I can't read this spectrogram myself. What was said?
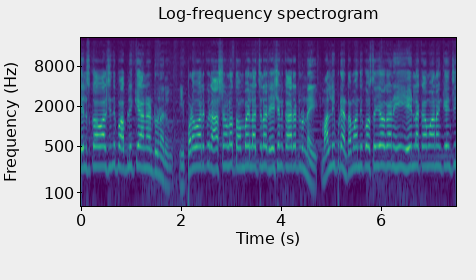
తెలుసుకోవాల్సింది పబ్లిక్కే అని అంటున్నారు. ఇప్పటి వరకు రాష్ట్రంలో తొంభై లక్షల రేషన్ కార్డులు ఉన్నాయి. మళ్ళీ ఇప్పుడు ఎంతమందికి వస్తాయో కానీ ఏండ్ల కమానం కెంచి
